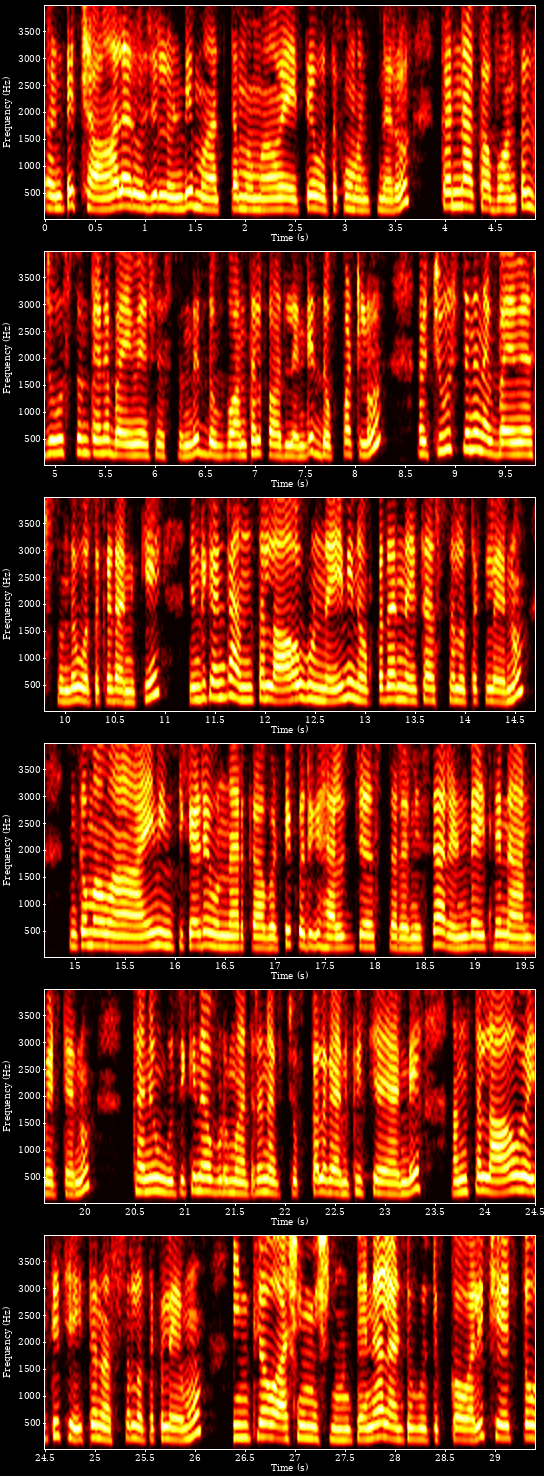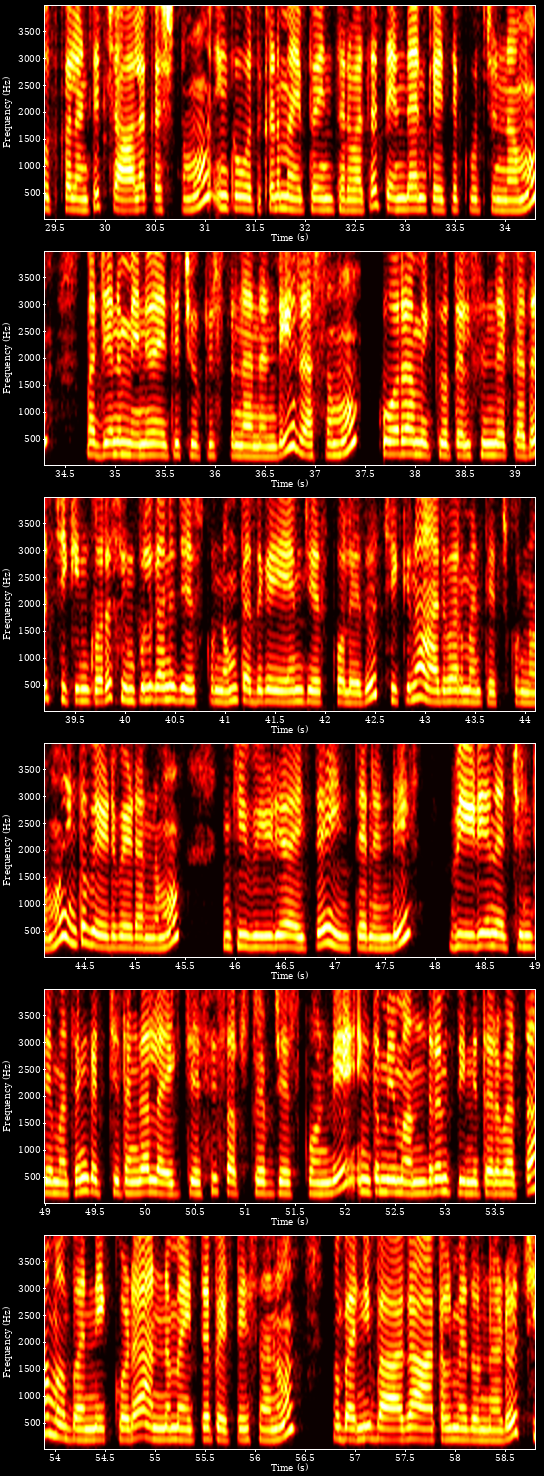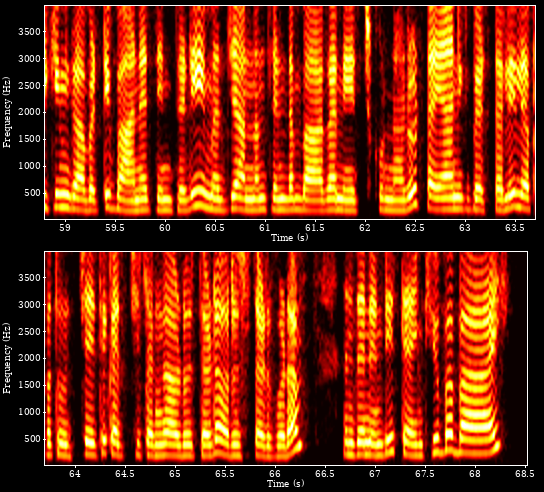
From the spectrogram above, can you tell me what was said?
అంటే చాలా రోజుల నుండి మా అత్త మా మావ అయితే ఉతకమంటున్నారు. కానీ నాకు ఆ బొంతలు చూస్తుంటేనే భయం వేసేస్తుంది. బొంతలు కాదులేండి దుప్పట్లు. అవి చూస్తేనే నాకు భయం వేస్తుంది ఉతకడానికి. ఎందుకంటే అంత లావుగా ఉన్నాయి. నేను ఒక్కదాన్ని అయితే అస్సలు ఉతకలేను. ఇంకా మా ఆయన ఇంటికాడే ఉన్నారు కాబట్టి కొద్దిగా హెల్ప్ చేస్తారనేసి ఆ రెండు అయితే నానబెట్టాను. కానీ ఉతికినప్పుడు మాత్రం నాకు చుక్కలు కనిపించాయండి. అంత లావు అయితే చేతితో అస్సలు ఉతకలేము. ఇంట్లో వాషింగ్ మిషన్ ఉంటేనే అలాంటివి ఉతుక్కోవాలి. చేతితో ఉతకాలంటే చాలా కష్టము. ఇంకా ఉతకడం అయిపోయిన తర్వాత తినడానికి అయితే కూర్చున్నాము. మధ్యాహ్నం మెనూ అయితే చూపిస్తున్నానండి. రసము కూర మీకు తెలిసిందే కదా. చికెన్ కూర సింపుల్గానే చేసుకున్నాము. పెద్దగా ఏం చేసుకోలేదు. చికెన్ ఆదివారం అని తెచ్చుకున్నాము. ఇంకా వేడి వేడి అన్నము. ఇంక ఈ వీడియో అయితే ఇంతేనండి. వీడియో నచ్చుంటే మాత్రం ఖచ్చితంగా లైక్ చేసి సబ్స్క్రైబ్ చేసుకోండి. ఇంకా మేము అందరం తిన్న తర్వాత మా బన్నీకి కూడా అన్నం అయితే పెట్టేశాను. మా బన్నీ బాగా ఆకలి మీద ఉన్నాడు. చికెన్ కాబట్టి బాగానే తింటాడు ఈ మధ్య అన్నం తినడం బాగా నేర్చుకున్నాడు. టయానికి పెట్టాలి. లేకపోతే వచ్చి అయితే ఖచ్చితంగా అడుగుతాడు అరుస్తాడు కూడా. అంతేనండి. Thank you. బాయ్.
